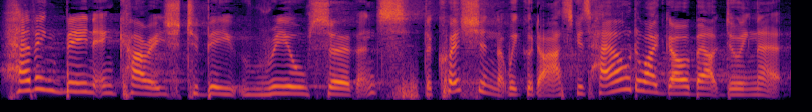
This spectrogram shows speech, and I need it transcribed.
Having been encouraged to be real servants, the question that we could ask is how do I go about doing that?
